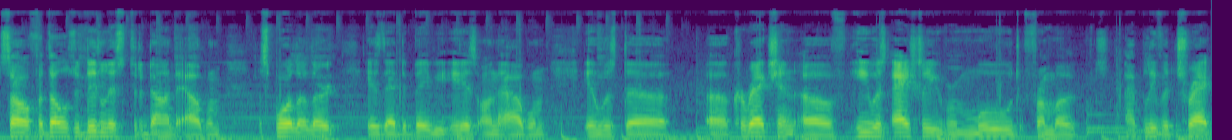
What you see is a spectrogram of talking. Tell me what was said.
so, for those who didn't listen to the Donda album, the spoiler alert is that DaBaby is on the album. It was the uh, correction of he was actually removed from a, I believe, a track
